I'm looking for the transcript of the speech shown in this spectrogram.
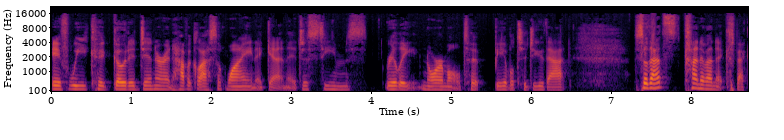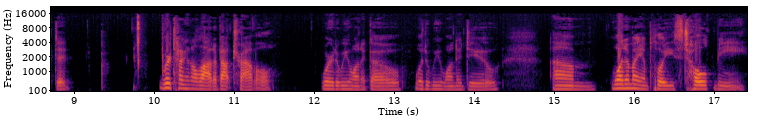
If we could go to dinner and have a glass of wine again, it just seems really normal to be able to do that. So that's kind of unexpected we're talking a lot about travel. Where do we want to go? What do we want to do? Um, one of my employees told me,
